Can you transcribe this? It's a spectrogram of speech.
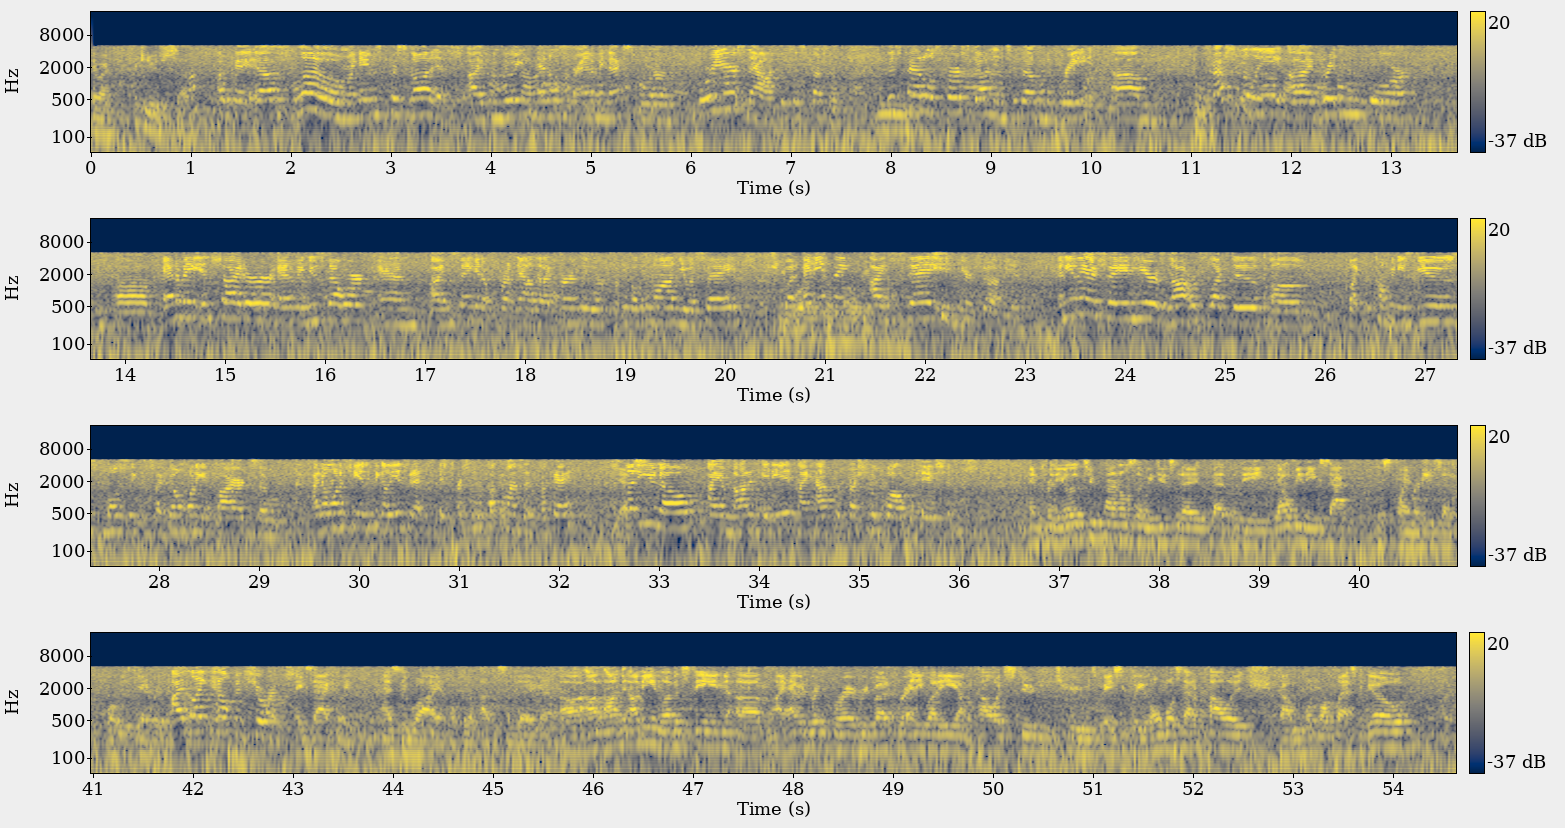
Anyway, introduce yourself. Okay, uh, hello, my name is Chris Naudis. I've been doing panels for Anime Next for four years now. I feel so special. This panel was first done in 2003. Um, professionally, I've written for um, Anime Insider, Anime News Network, and I'm saying it up front now that I currently work for Pokemon USA. She but anything I say in here, shut up, Ian. Anything I say in here is not reflective of like the company's views, mostly because I don't want to get fired, so I don't want to see anything on the internet. This person from Pokemon said, okay? Just Yes. letting you know, I am not an idiot and I have professional qualifications. And for the other two panels that we do today, that will be that will be the exact disclaimer she said before we get everything. I started. like health insurance. Exactly, as do I, and hopefully I'll have it someday again. Uh, I'm, I'm Ian Levinstein. Um, I haven't written for everybody, for anybody. I'm a college student who's basically almost out of college. Got one more class to go.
